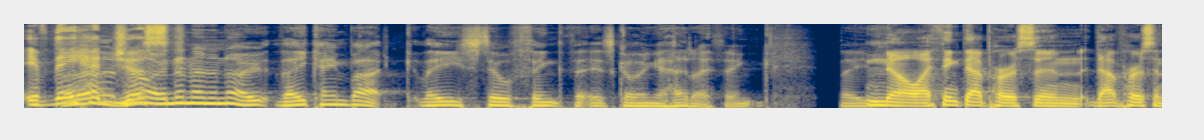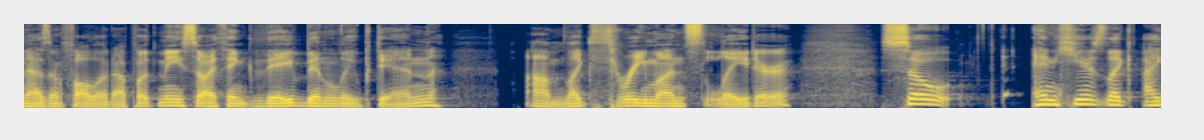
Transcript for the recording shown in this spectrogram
If they uh, had just no, no, no, no, no, they came back. They still think that it's going ahead. I think. They... No, I think that person that person hasn't followed up with me, so I think they've been looped in, um, like three months later. So, and here's like I,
